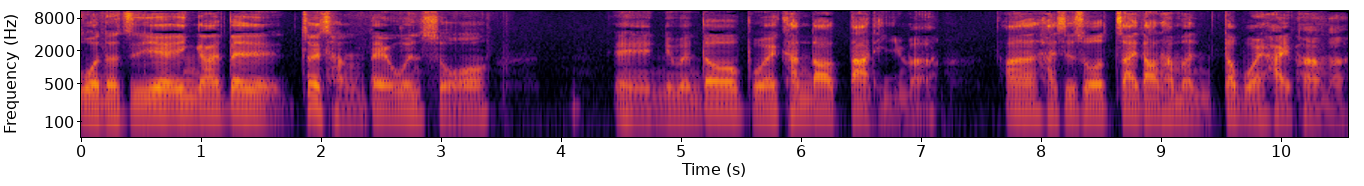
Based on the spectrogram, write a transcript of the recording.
我的职业应该被最常被问说诶你们都不会看到大题吗？啊还是说再到他们都不会害怕吗？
